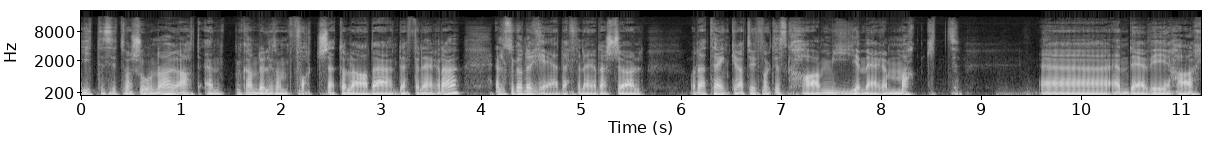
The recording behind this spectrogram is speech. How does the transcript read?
gitte situasjoner. At enten kan du liksom fortsette å la det definere deg, eller så kan du redefinere deg sjøl. Og der tenker jeg at vi faktisk har mye mer makt eh, enn det vi har.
